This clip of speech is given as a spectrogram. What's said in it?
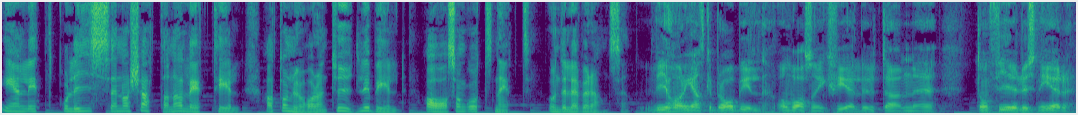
Enligt polisen har chattarna lett till att de nu har en tydlig bild av vad som gått snett under leveransen. Vi har en ganska bra bild om vad som gick fel utan eh, de firades ner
